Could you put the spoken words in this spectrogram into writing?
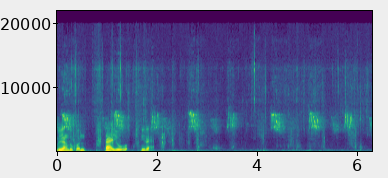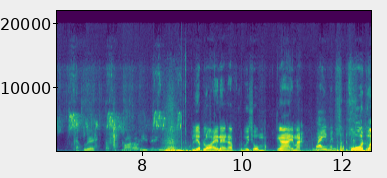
เรื่องทุกคนได้อยู่นี่แหละเอาเลยก่อนครับพี่เรียบร้อยนะครับ คุณผู้ชมง่ายมา ไวเหมือนโคตรไว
